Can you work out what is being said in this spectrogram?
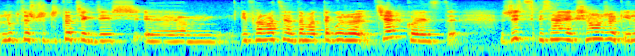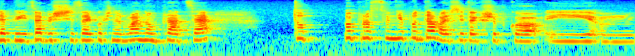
lub też przeczytacie gdzieś informacje na temat tego, że ciężko jest żyć z pisania książek i lepiej zabierz się za jakąś normalną pracę, to po prostu nie poddawaj się tak szybko i um,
